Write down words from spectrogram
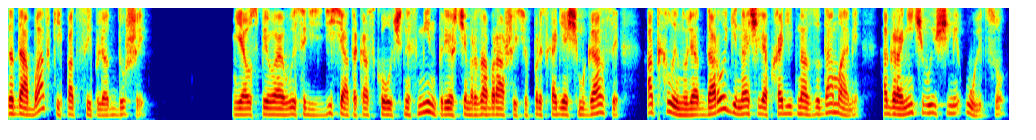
да добавки подсыплю от души. Я успеваю высадить с десяток осколочных мин, прежде чем разобравшиеся в происходящем гансы отхлынули от дороги и начали обходить нас за домами, ограничивающими улицу.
